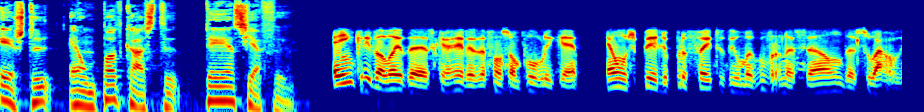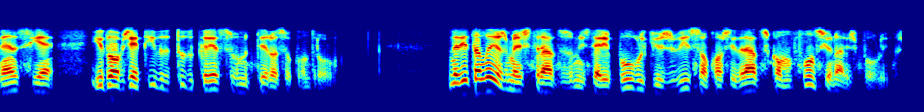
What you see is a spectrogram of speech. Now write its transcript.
Este é um podcast TSF. A incrível lei das carreiras da função pública é um espelho perfeito de uma governação, da sua arrogância e do objetivo de tudo querer submeter ao seu controle. Na dita lei, os magistrados do Ministério Público e os juízes são considerados como funcionários públicos.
